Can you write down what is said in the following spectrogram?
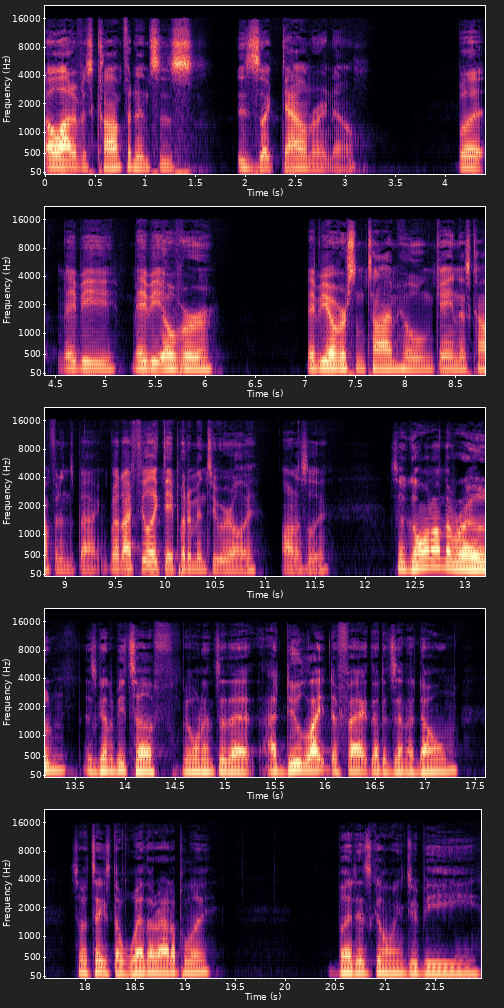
a lot of his confidence is is like down right now. But maybe maybe over, maybe over some time he'll gain his confidence back. But I feel like they put him in too early, honestly. So going on the road is going to be tough going into that. I do like the fact that it's in a dome, so it takes the weather out of play. But it's going to be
